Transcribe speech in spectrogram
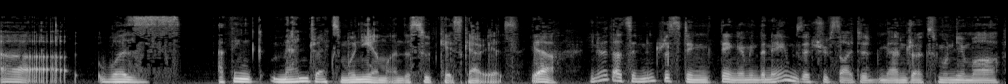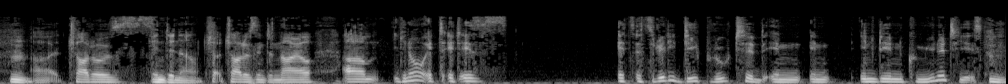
uh, was, I think, Mandrax Muniam and the Suitcase Carriers. Yeah. You know, that's an interesting thing. I mean, the names that you've cited, Mandrax, Munyama, Hmm. uh, Charos, In denial. Ch- Charos in denial. Um, you know, it, it is, it's, it's really deep rooted in, in Indian communities. Hmm.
